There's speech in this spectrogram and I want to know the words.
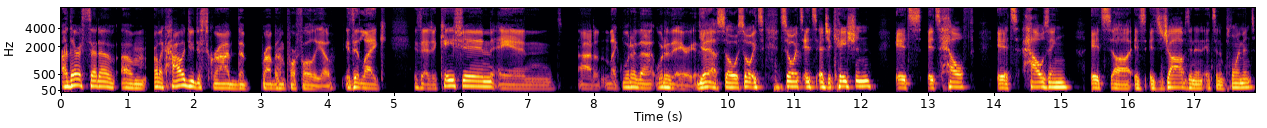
Are there a set of, um, or like, how would you describe the Robin Hood portfolio? Is it like, is it education and I don't like what are the what are the areas? Yeah, so so it's so it's it's education, it's it's health, it's housing, it's uh, it's it's jobs and it's an employment,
